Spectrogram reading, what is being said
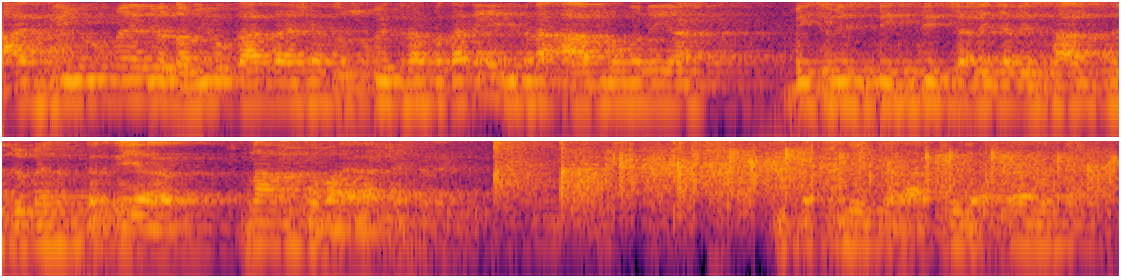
आज के युग में जो नवयुग आता है, शायद उसको इतना पता नहीं है जितना आप लोगों ने यहाँ बीस बीस, तीस तीस, चालीस चालीस साल से जो मेहनत करके यार नाम कमाया है। इसका श्रेय आपको जाता है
